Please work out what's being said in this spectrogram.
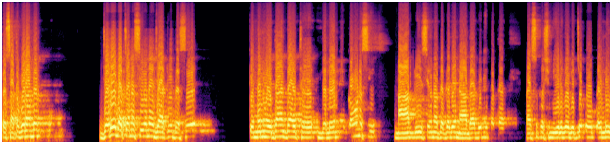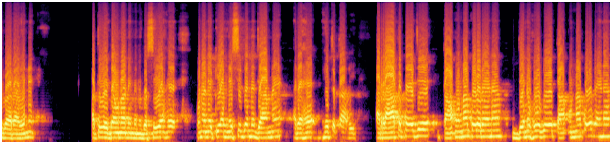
ਉਹ ਸਤਿਗੁਰਾਂ ਦੇ ਜਿਹੜੇ ਬਚਨ ਸੀ ਉਹਨੇ ਜਾ ਕੇ ਦੱਸੇ ਕਿ ਮੈਨੂੰ ਇਦਾਂ ਦਾ ਉੱਥੇ ਮਿਲੇ ਨੇ। ਕੌਣ ਸੀ? ਨਾਮ ਕੀ ਸੀ? ਉਹਨਾਂ ਦਾ ਕਦੇ ਨਾਂ ਦਾ ਵੀ ਨਹੀਂ ਪਤਾ। ਬਸ ਕਸ਼ਮੀਰ ਦੇ ਵਿੱਚ ਉਹ ਪਹਿਲੀ ਵਾਰ ਆਏ ਨੇ। ਅਤੇ ਇਦਾਂ ਉਹਨਾਂ ਨੇ ਮੈਨੂੰ ਦੱਸਿਆ ਹੈ। ਉਹਨਾਂ ਨੇ ਕਿਹਾ ਨਿਸ ਜਾਮੈ ਰਹਿ ਹਿਤ ਧਾਰੀ ਰਾਤ ਪੈ ਜੇ ਤਾਂ ਉਹਨਾਂ ਕੋਲ ਰਹਿਣਾ, ਦਿਨ ਹੋਵੇ ਤਾਂ ਉਹਨਾਂ ਕੋਲ ਰਹਿਣਾ।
